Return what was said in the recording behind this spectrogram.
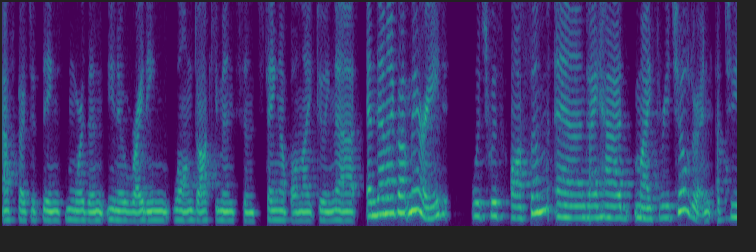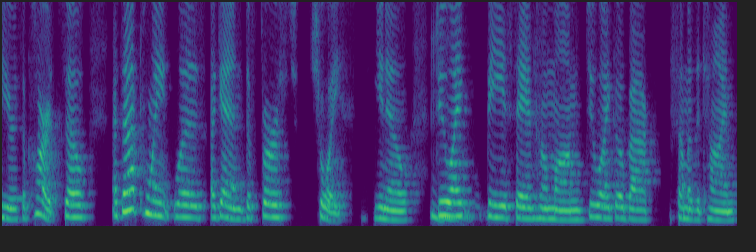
aspect of things more than you know writing long documents and staying up all night doing that. And then I got married which was awesome. And I had my three children two years apart. So at that point was again the first choice, you know, mm-hmm. do I be a stay-at-home mom? Do I go back some of the time?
